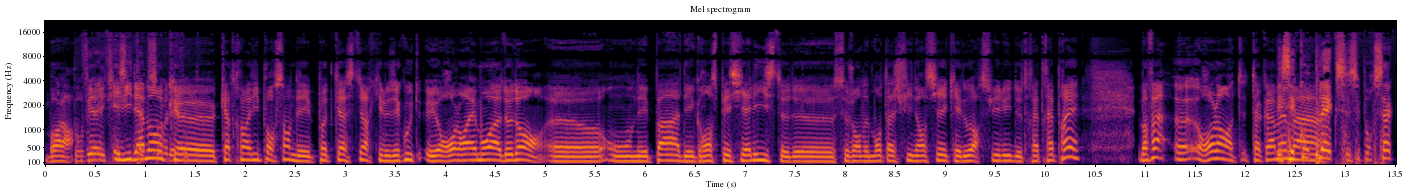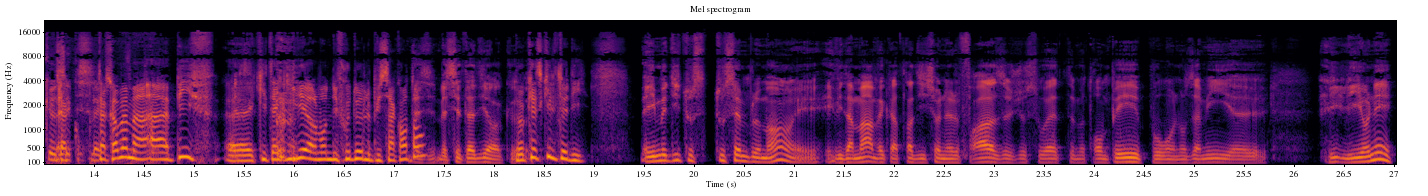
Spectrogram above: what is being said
Bon alors, Pour vérifier évidemment que 90% des podcasteurs qui nous écoutent, et Roland et moi dedans, euh, on n'est pas des grands spécialistes de ce genre de montage financier qu'Edouard suit lui de très très près. Mais enfin, euh, Roland, t'as quand Mais même c'est un- complexe, c'est pour ça que T'as c'est complexe. t'as quand même un, un pif euh, qui t'a guidé dans le monde du football depuis 50 ans. Mais- mais c'est-à-dire que. Donc qu'est-ce qu'il te dit? Il me dit tout, tout simplement, et évidemment avec la traditionnelle phrase Je souhaite me tromper pour nos amis euh, lyonnais.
